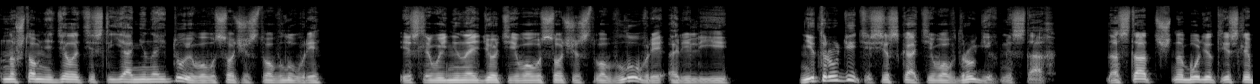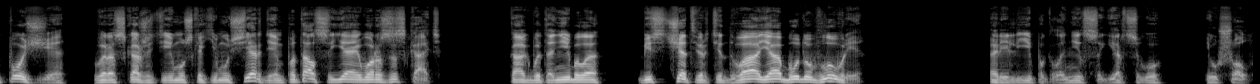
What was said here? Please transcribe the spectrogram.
Но что мне делать, если я не найду его высочество в Лувре? Если вы не найдете его высочество в Лувре, Арельи, не трудитесь искать его в других местах. Достаточно будет, если позже вы расскажете ему, с каким усердием пытался я его разыскать. Как бы то ни было, без четверти два я буду в Лувре. Арельи поклонился герцогу и ушел.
